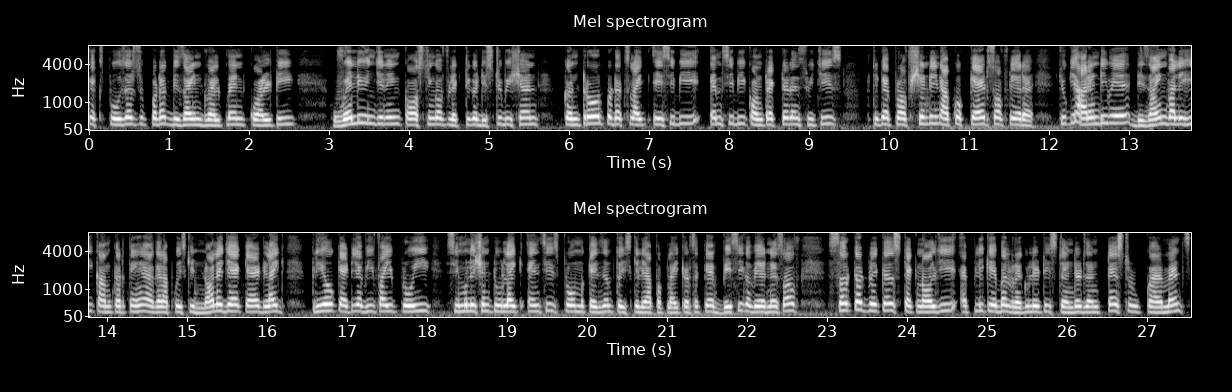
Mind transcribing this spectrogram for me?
exposure to product design, development, quality, value engineering, costing of electrical distribution, control products like ACB, MCB, contractor and switches, ठीक है? प्रोफिशेंट इन आपको कैड सॉफ्टवेयर है क्योंकि आर एन डी में डिज़ाइन वाले ही काम करते हैं। अगर आपको इसकी नॉलेज है कैड लाइक क्रियो कैट या V five Pro E simulation to like N C pro mechanism तो इसके लिए आप अप्लाई कर सकते हैं। Basic awareness of circuit breakers technology applicable regulatory standards and test requirements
